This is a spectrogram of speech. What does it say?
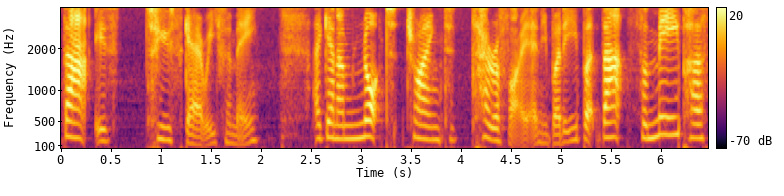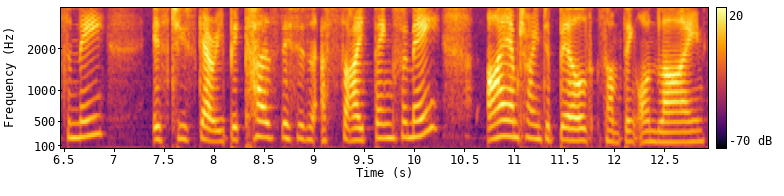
that is too scary for me. Again, I'm not trying to terrify anybody, but that for me personally is too scary because this isn't a side thing for me. I am trying to build something online,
